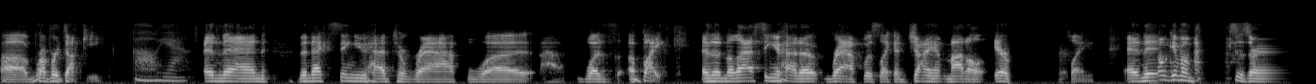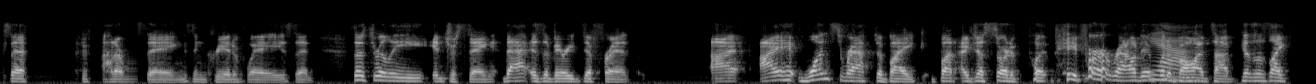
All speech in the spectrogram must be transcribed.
uh, rubber ducky, Oh, yeah. and then the next thing you had to wrap was was a bike, and then the last thing you had to wrap was like a giant model airplane. And they don't give them boxes or to out of things in creative ways, and so it's really interesting. That is a very different I I once wrapped a bike, but I just sort of put paper around it, put a bow on top because it's like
